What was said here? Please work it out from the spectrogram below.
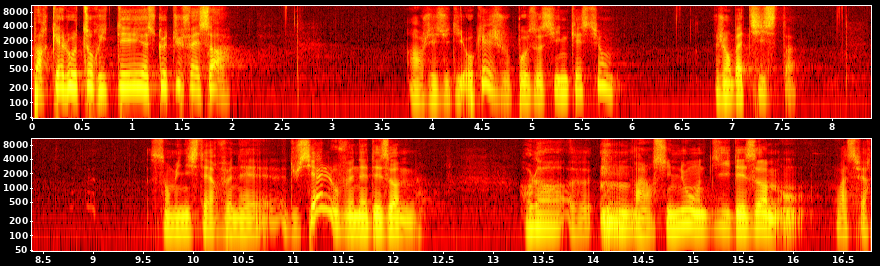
Par quelle autorité est-ce que tu fais ça? Alors Jésus dit Ok, je vous pose aussi une question. Jean-Baptiste, son ministère venait du ciel ou venait des hommes? Oh là, euh, alors si nous on dit des hommes, on, va se faire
